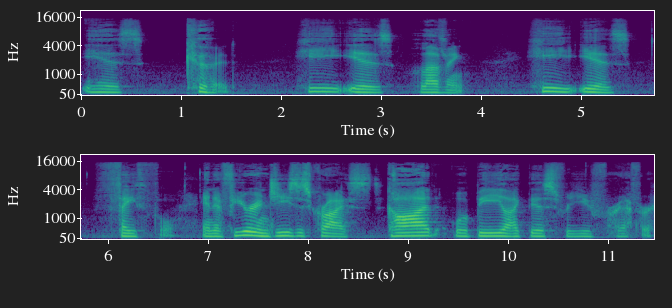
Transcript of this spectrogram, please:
is good. He is loving. He is faithful. And if you're in Jesus Christ, God will be like this for you forever.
